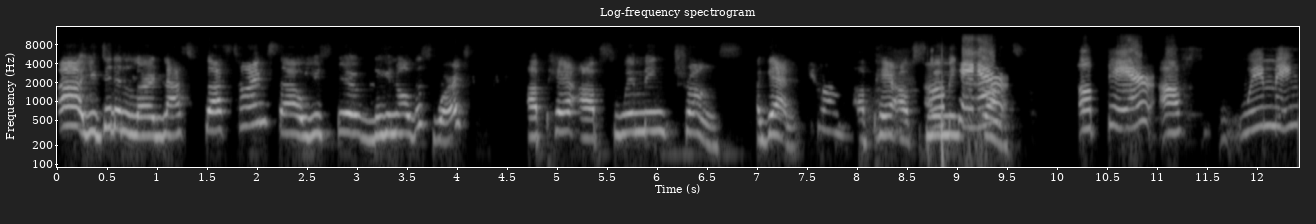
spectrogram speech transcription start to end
Ah, you didn't learn last last time, so you still do you know this word? A pair of swimming trunks. Again, a pair of swimming pair. trunks. A pair of swimming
